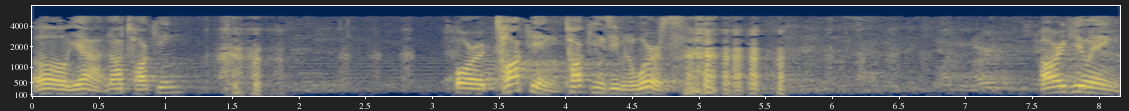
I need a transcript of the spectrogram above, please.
Oh yeah, not talking. Or talking. Talking is even worse. Arguing.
